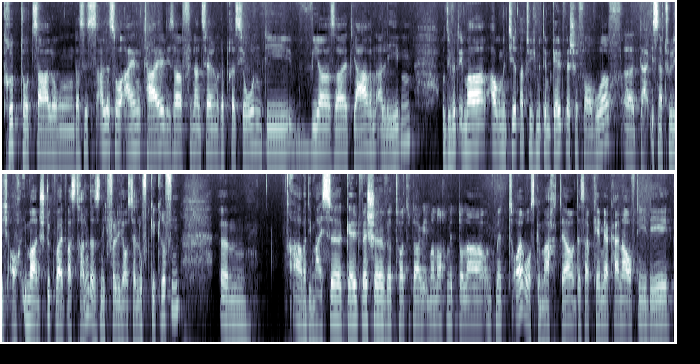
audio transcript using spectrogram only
Kryptozahlungen. Das ist alles so ein Teil dieser finanziellen Repression, die wir seit Jahren erleben. Und sie wird immer argumentiert natürlich mit dem Geldwäschevorwurf. Äh, da ist natürlich auch immer ein Stück weit was dran. Das ist nicht völlig aus der Luft gegriffen. Aber die meiste Geldwäsche wird heutzutage immer noch mit Dollar und mit Euros gemacht. Ja? Und deshalb käme ja keiner auf die Idee,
